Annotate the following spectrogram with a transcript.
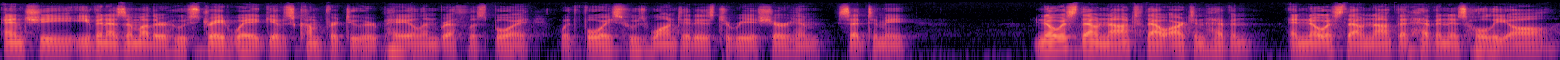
And she, even as a mother who straightway gives comfort to her pale and breathless boy, with voice whose wont it is to reassure him, said to me, Knowest thou not thou art in heaven, and knowest thou not that heaven is holy all,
